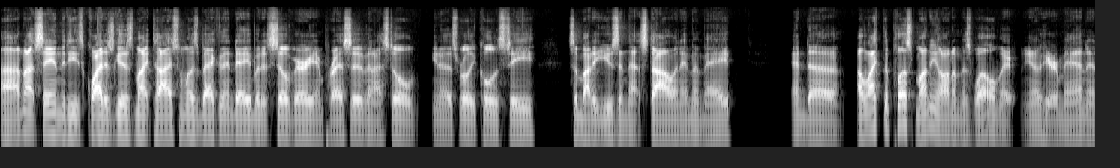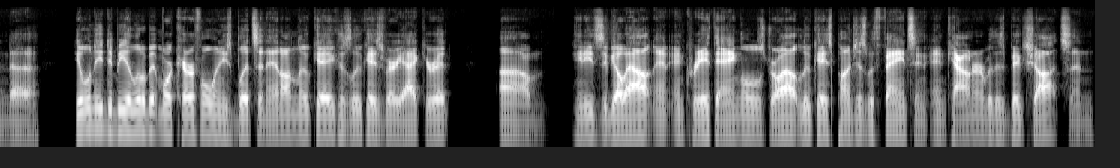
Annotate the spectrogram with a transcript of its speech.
Uh, I'm not saying that he's quite as good as Mike Tyson was back in the day, but it's still very impressive, and I still, you know, it's really cool to see somebody using that style in MMA. And uh, I like the plus money on him as well, you know, here, man. And uh, he will need to be a little bit more careful when he's blitzing in on Luque because Luque is very accurate. Um, he needs to go out and, and create the angles, draw out Luque's punches with feints, and, and counter with his big shots. And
